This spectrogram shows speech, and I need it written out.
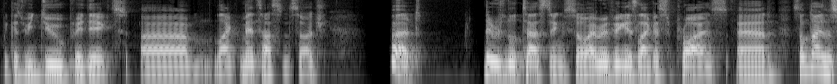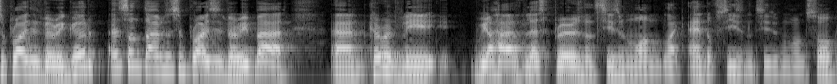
because we do predict um, like metas and such but there is no testing so everything is like a surprise and sometimes the surprise is very good and sometimes the surprise is very bad and currently we have less players than season one like end of season season one so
